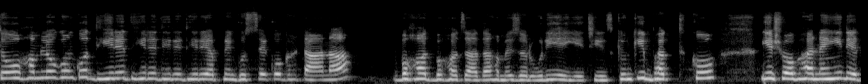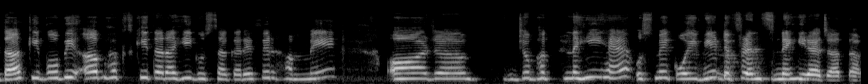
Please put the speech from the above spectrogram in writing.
तो हम लोगों को धीरे धीरे धीरे धीरे अपने गुस्से को घटाना बहुत बहुत ज़्यादा हमें ज़रूरी है ये चीज़, क्योंकि भक्त को ये शोभा नहीं देता कि वो भी अभक्त की तरह ही गुस्सा करे, फिर हमें और जो भक्त नहीं है उसमें कोई भी डिफरेंस नहीं रह जाता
